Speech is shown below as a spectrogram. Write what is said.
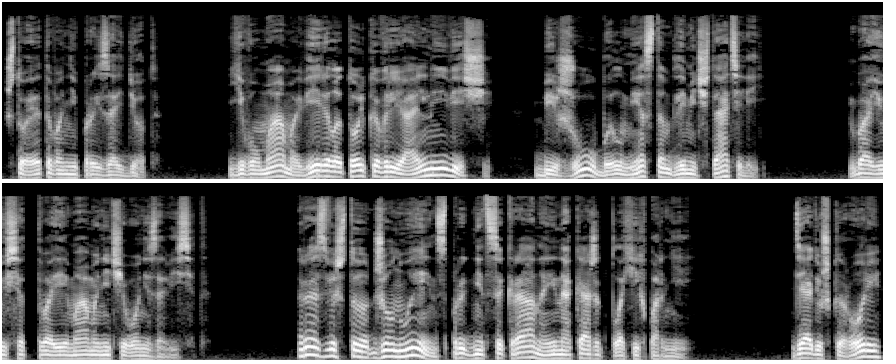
что этого не произойдет. Его мама верила только в реальные вещи, Бижу был местом для мечтателей. Боюсь, от твоей мамы ничего не зависит. Разве что Джон Уэйн спрыгнет с экрана и накажет плохих парней. Дядюшка Рори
